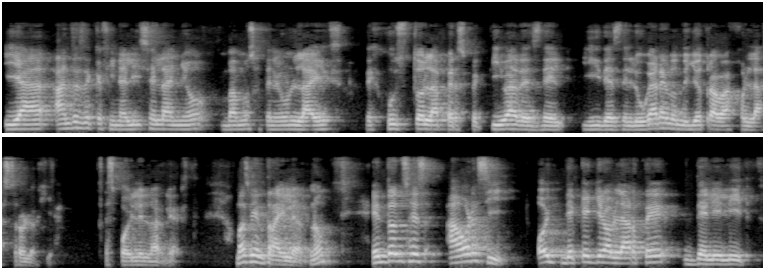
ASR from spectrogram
Y antes de que finalice el año, vamos a tener un live de justo la perspectiva desde el, y desde el lugar en donde yo trabajo la astrología. Spoiler alert. Más bien trailer, ¿no? Entonces, ahora sí, Hoy, ¿de qué quiero hablarte? De Lilith.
